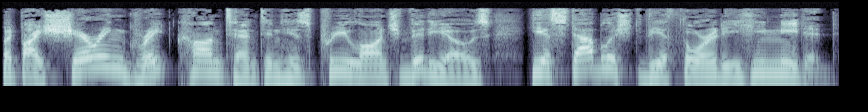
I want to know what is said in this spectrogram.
But by sharing great content in his pre-launch videos, he established the authority he needed.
